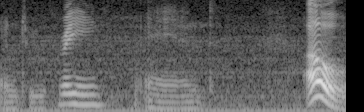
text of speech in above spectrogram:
One, two, three, and... Oh!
